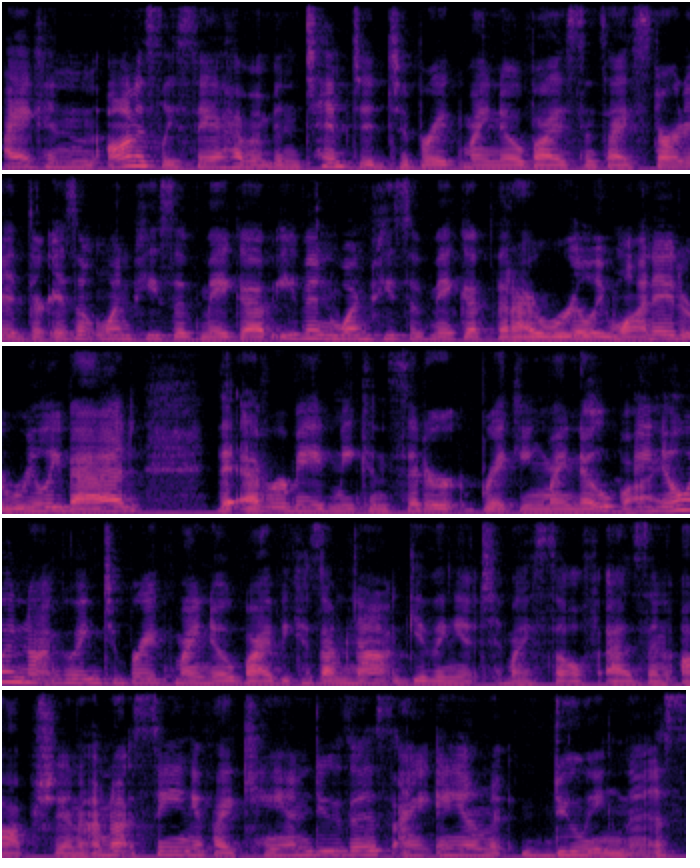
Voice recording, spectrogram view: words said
I can honestly say I haven't been tempted to break my no buy since I started. There isn't one piece of makeup, even one piece of makeup that I really wanted really bad that ever made me consider breaking my no buy. I know I'm not going to break my no buy because I'm not giving it to myself as an option. I'm not seeing if I can do this, I am doing this.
